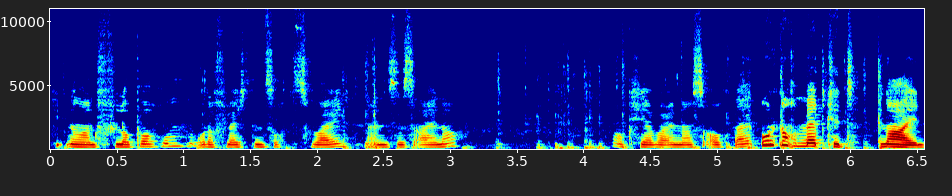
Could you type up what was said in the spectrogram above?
Geht nochmal ein Flopper rum. Oder vielleicht sind es auch zwei. Nein, es ist einer. Okay, aber einer ist auch geil. Und noch ein Medkit. Nein.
